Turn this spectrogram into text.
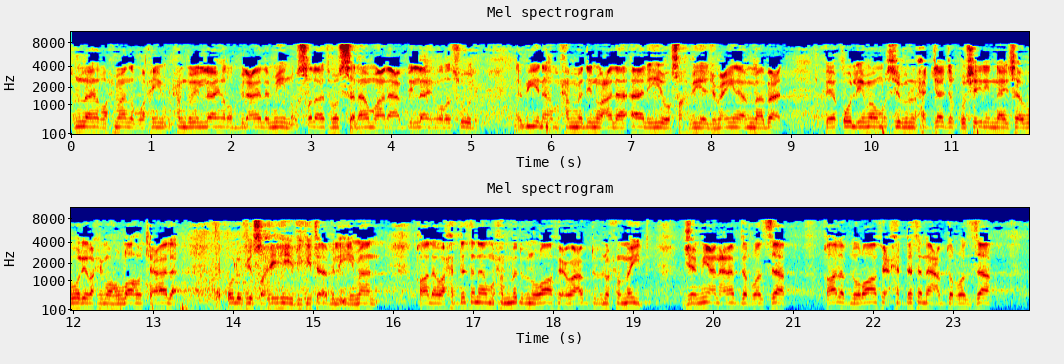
بسم الله الرحمن الرحيم. الحمد لله رب العالمين والصلاة والسلام على عبد الله ورسوله نبينا محمد وعلى آله وصحبه أجمعين. أما بعد فيقول الإمام مسلم بن الحجاج القشيري النيسابوري رحمه الله تعالى يقول في صحيحه في كتاب الإيمان قال وحدثنا محمد بن رافع وعبد بن حميد جميعا عن عبد الرزاق. قال ابن رافع حدثنا عبد الرزاق.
